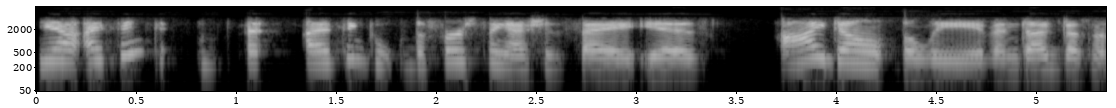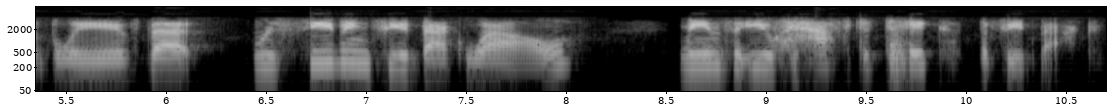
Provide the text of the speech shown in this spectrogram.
Yeah, I think I think the first thing I should say is I don't believe, and Doug doesn't believe, that receiving feedback well means that you have to take the feedback.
